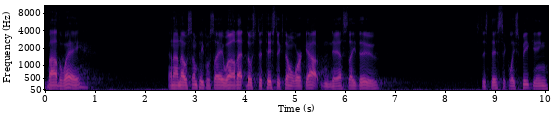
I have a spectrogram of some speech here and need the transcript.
By the way, and I know some people say, well, that, those statistics don't work out. And yes, they do. Statistically speaking,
